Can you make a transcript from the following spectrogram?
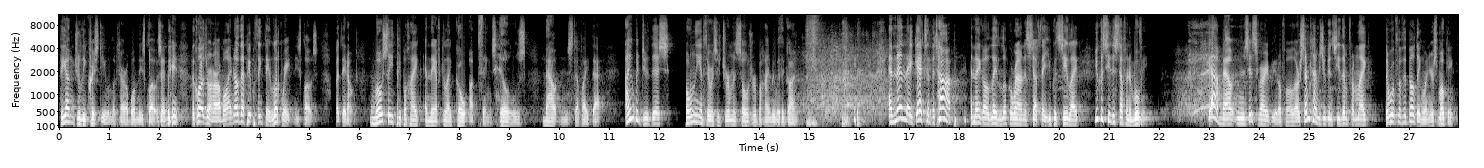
the young Julie Christie would look terrible in these clothes. I mean, the clothes are horrible. I know that people think they look great in these clothes, but they don't. Mostly people hike and they have to like go up things, hills, mountains, stuff like that. I would do this only if there was a German soldier behind me with a gun. and then they get to the top and they go, they look around at stuff that you could see, like, you could see this stuff in a movie. Yeah, mountains, it's very beautiful. Or sometimes you can see them from like the roof of the building when you're smoking.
